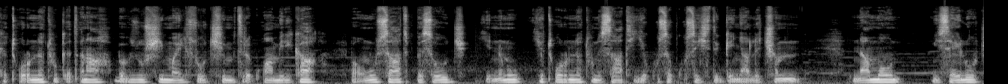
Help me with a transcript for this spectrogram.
ከጦርነቱ ቀጠና በብዙ ሺህ ማይልሶች የምትርቀው አሜሪካ በአሁኑ ሰዓት በሰው እጅ ይህንኑ የጦርነቱን እሳት እየቆሰቆሰች ትገኛለችም። እናም አሁን ሚሳኤሎች፣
